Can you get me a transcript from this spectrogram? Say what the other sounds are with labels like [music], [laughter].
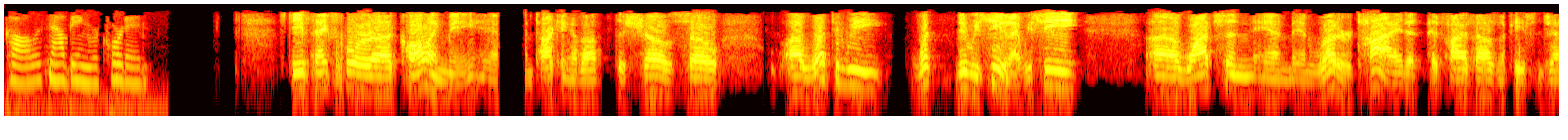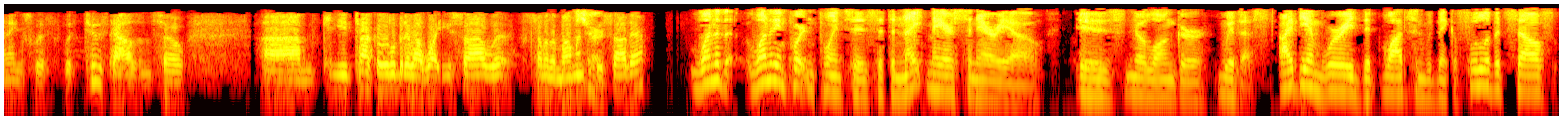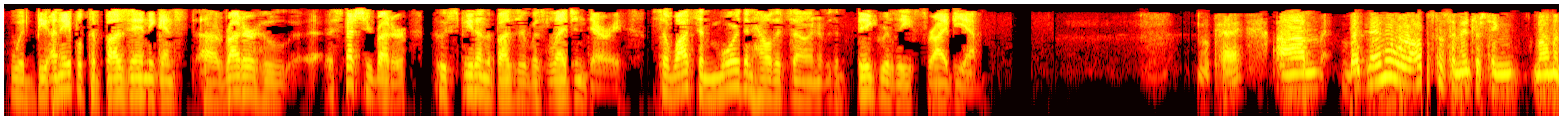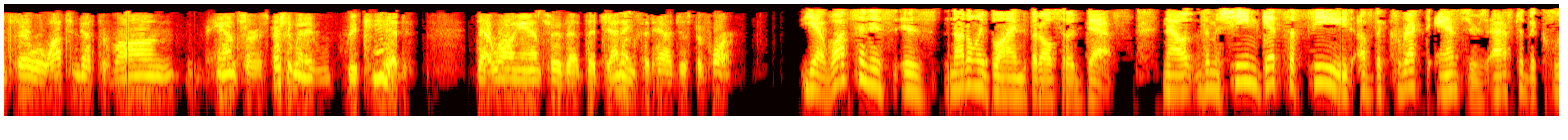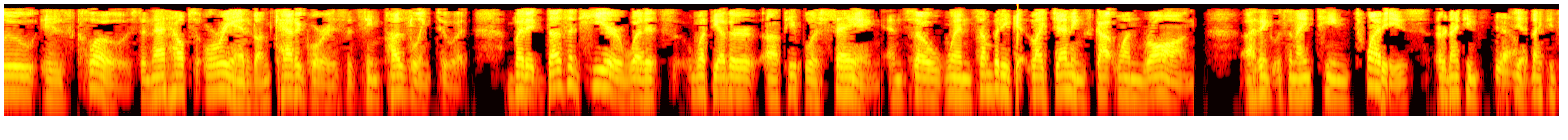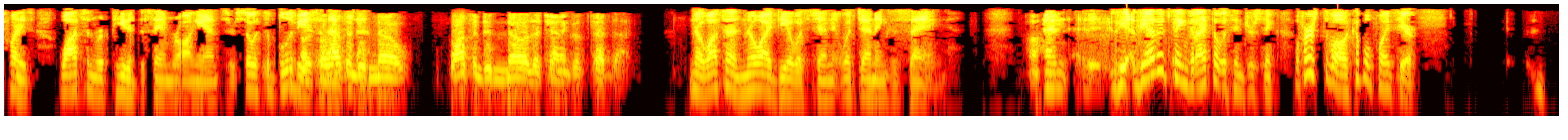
call is now being recorded. Steve, thanks for uh, calling me and talking about the show. So, uh, what did we what did we see tonight? We see uh, Watson and and Rutter tied at, at five thousand apiece, and Jennings with with two thousand. So, um, can you talk a little bit about what you saw with some of the moments sure. you saw there? One of the one of the important points is that the nightmare scenario is no longer with us. IBM worried that Watson would make a fool of itself, would be unable to buzz in against uh, Rutter, who, especially Rutter, whose speed on the buzzer was legendary. So Watson more than held its own. It was a big relief for IBM. Okay. Um, but then there were also some interesting moments there where Watson got the wrong answer, especially when it repeated that wrong answer that, that Jennings had had just before. Yeah, Watson is is not only blind but also deaf. Now, the machine gets a feed of the correct answers after the clue is closed, and that helps orient it on categories that seem puzzling to it. But it doesn't hear what it's what the other uh, people are saying, and so when somebody get, like Jennings got one wrong, I think it was the 1920s or 19 yeah, yeah 1920s. Watson repeated the same wrong answer, so it's oblivious. Oh, so Watson didn't know. Watson didn't know that Jennings had said that. No, Watson has no idea what, Jen- what Jennings is saying. Uh-huh. And the the other thing that I thought was interesting. Well, first of all, a couple points here.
